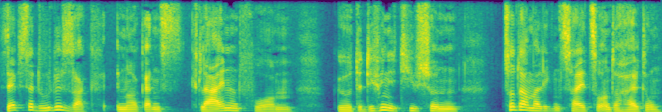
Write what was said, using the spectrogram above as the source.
Selbst der Dudelsack in einer ganz kleinen Form gehörte definitiv schon zur damaligen Zeit zur Unterhaltung.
